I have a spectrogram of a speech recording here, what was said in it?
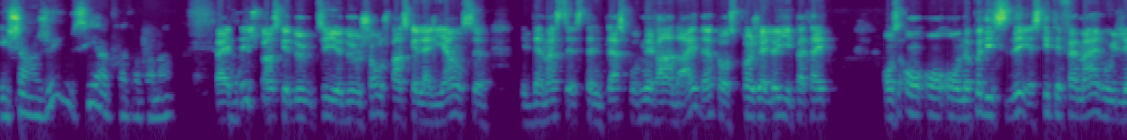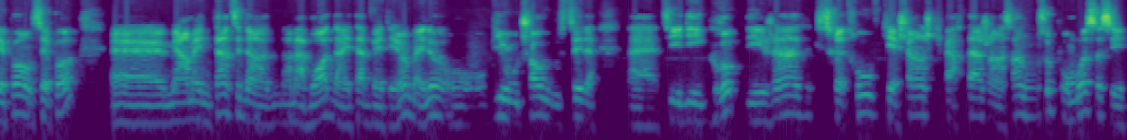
Échanger aussi entre entrepreneurs. Ben, je pense qu'il y, a deux choses. Je pense que l'Alliance, évidemment, c'était une place pour venir en aide. Hein, pour ce projet-là, il est peut-être on n'a pas décidé. Est-ce qu'il est éphémère ou il ne l'est pas, on ne sait pas. Euh, mais en même temps, dans, dans ma boîte, dans l'étape 21, ben là, on, vit autre chose. Il y a des groupes, des gens qui se retrouvent, qui échangent, qui partagent ensemble. Ça, pour moi, ça, c'est.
